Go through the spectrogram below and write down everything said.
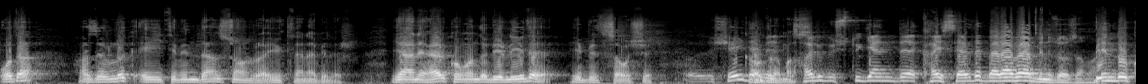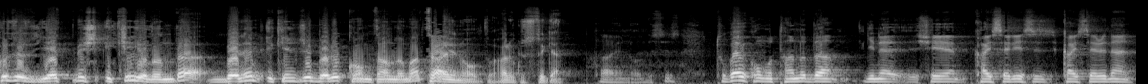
o da hazırlık eğitiminden sonra yüklenebilir. Yani her komando birliği de hibrit savaşı. Şey de mi? Kaldıramaz. Haluk Üstügen'de Kayseri'de beraberdiniz o zaman. 1972 yılında benim ikinci bölük komutanlığıma tayin oldu Haluk Üstügen. Tayin oldu siz. Tugay komutanı da yine şeye Kayseri'ye siz Kayseri'den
